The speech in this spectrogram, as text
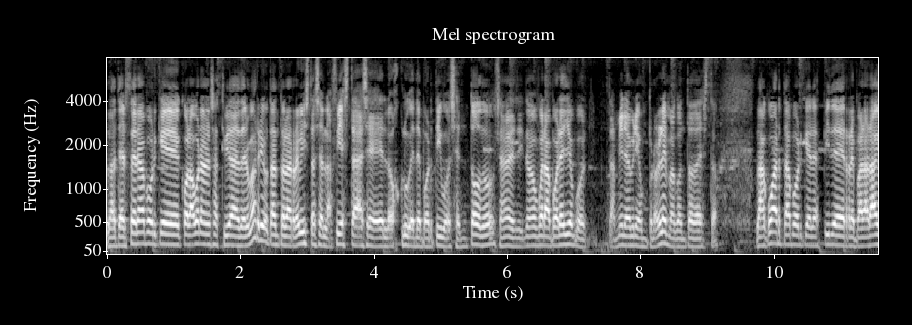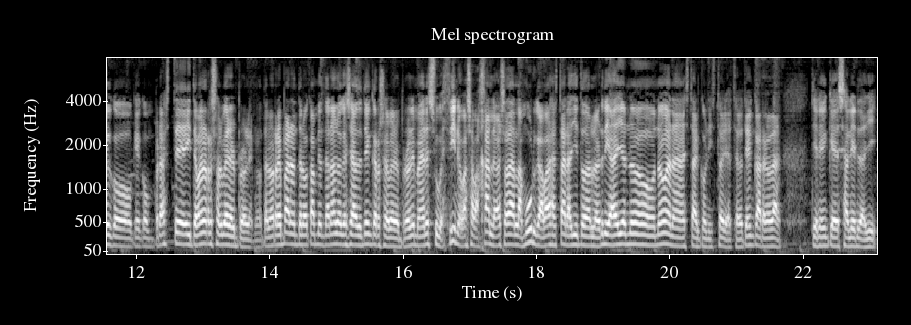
La tercera porque colaboran en las actividades del barrio, tanto en las revistas, en las fiestas, en los clubes deportivos, en todo. ¿sabes? Si no fuera por ello, pues también habría un problema con todo esto. La cuarta porque les pide reparar algo que compraste y te van a resolver el problema. Te lo reparan, te lo cambian, te harán lo que sea, te tienen que resolver el problema. Eres su vecino, vas a bajarle, vas a dar la murga, vas a estar allí todos los días. Ellos no, no van a estar con historias, te lo tienen que arreglar. Tienen que salir de allí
